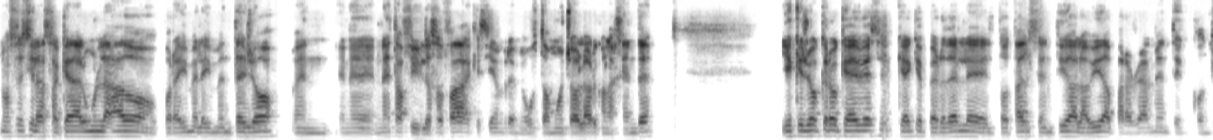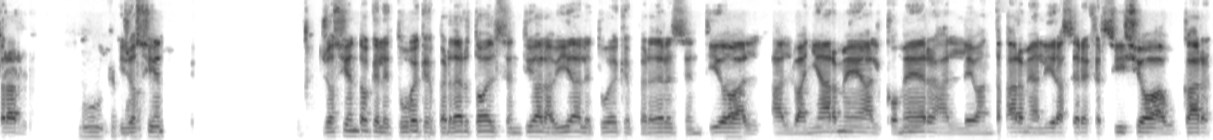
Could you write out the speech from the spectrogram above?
no sé si la saqué de algún lado, por ahí me la inventé yo en, en, en esta filosofía que siempre me gusta mucho hablar con la gente. Y es que yo creo que hay veces que hay que perderle el total sentido a la vida para realmente encontrarlo. Uh, y yo siento, yo siento que le tuve que perder todo el sentido a la vida, le tuve que perder el sentido al, al bañarme, al comer, al levantarme, al ir a hacer ejercicio, a buscar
